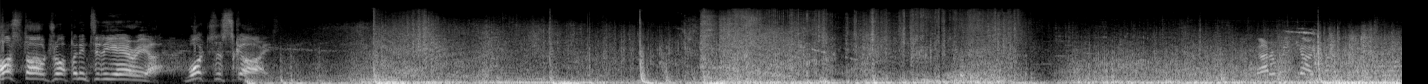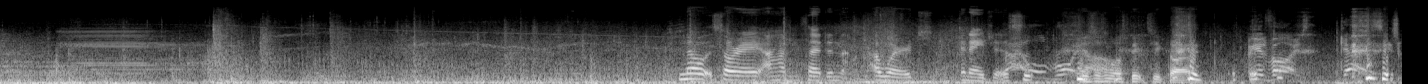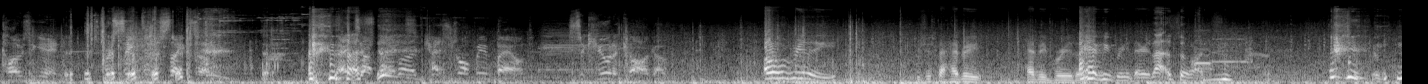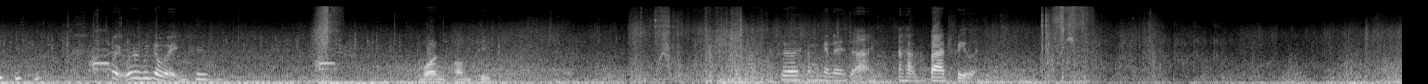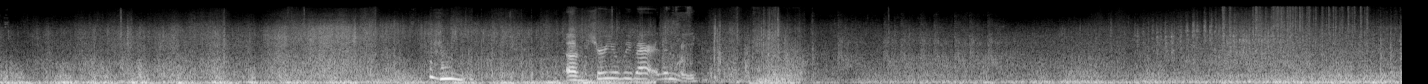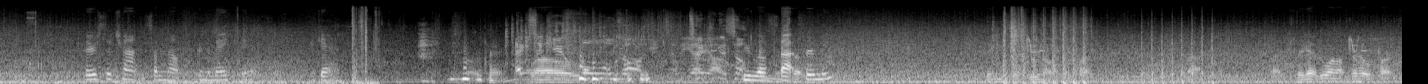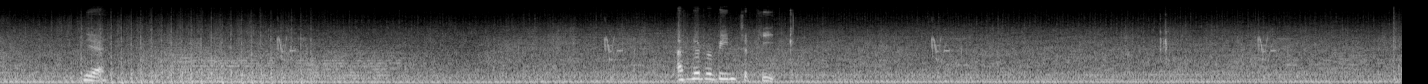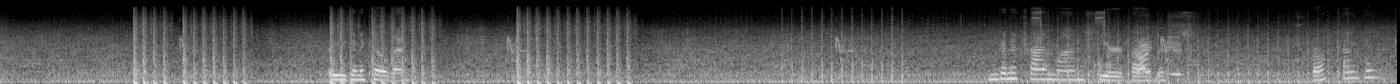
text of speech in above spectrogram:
Hostile dropping into the area. Watch the skies. Got a recon coming. No, sorry, I haven't said an, a word in ages. This is just doesn't Royale. want to speak to you, Kyle. Be advised, gas is closing in. Proceed to the safe zone. Heads up, lads. Cash drop inbound. Secure the cargo. Oh, really? He's just a heavy, heavy breather. A heavy breather, that's the one. Wait, where are we going? One on peak. I feel like I'm gonna die. I have a bad feeling. I'm sure you'll be better than me. There's a chance I'm not gonna make it again. Okay. Execute all targets to the AO. You love that for me? things that do not touch. That. Right, should I get the one up the hill first? Yeah. I've never been to Peak. Are you gonna kill them? I'm gonna try and land here by Right this here. truck, I guess.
